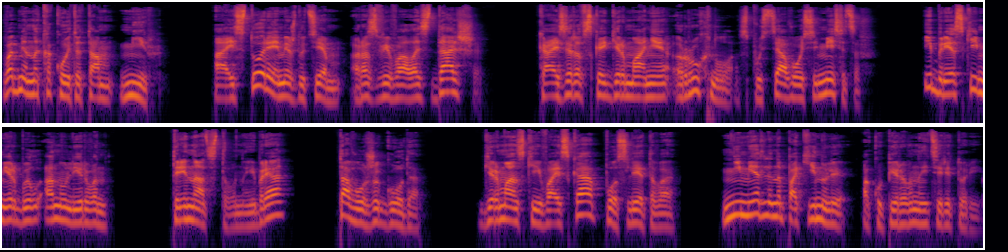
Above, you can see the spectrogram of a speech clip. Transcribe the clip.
в обмен на какой-то там мир? А история, между тем, развивалась дальше. Кайзеровская Германия рухнула спустя 8 месяцев, и Брестский мир был аннулирован 13 ноября того же года. Германские войска после этого немедленно покинули оккупированные территории.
